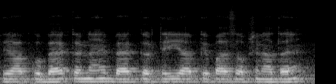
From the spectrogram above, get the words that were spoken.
फिर आपको बैक करना है। बैक करते ही आपके पास ऑप्शन आता है।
